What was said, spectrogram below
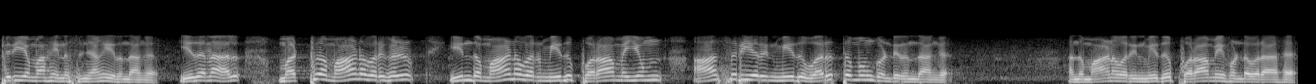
பிரியமாக என்ன செஞ்சாங்க? இருந்தாங்க. இதனால் மற்ற மாணவர்கள் இந்த மாணவர் மீது பொறாமையும் ஆசிரியரின் மீது வருத்தமும் கொண்டிருந்தாங்க. அந்த மாணவரின் மீது பொறாமை கொண்டவராக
